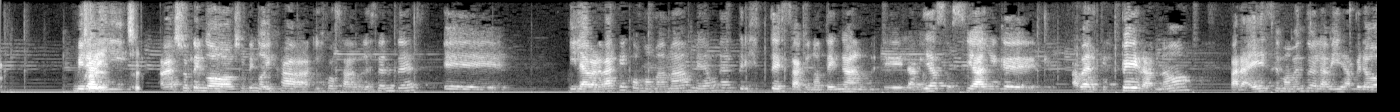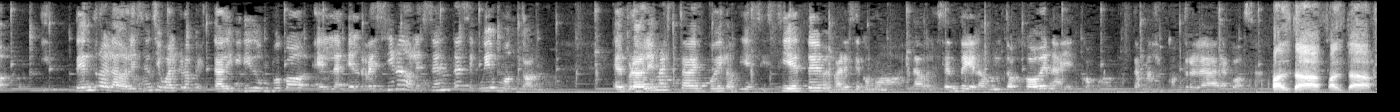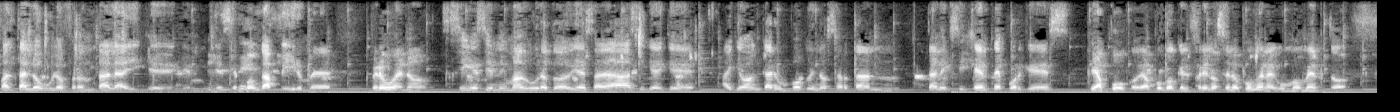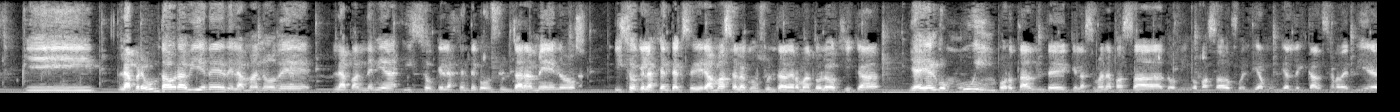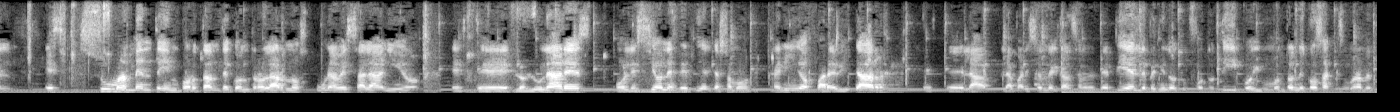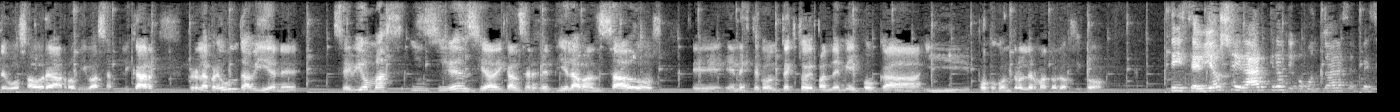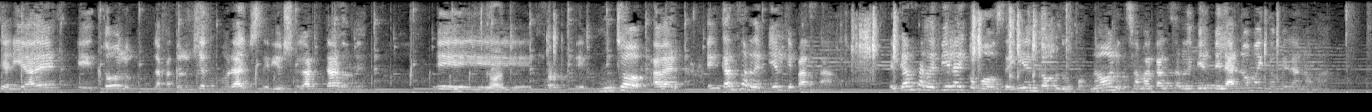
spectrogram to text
Mira, a ver, yo tengo, yo tengo hija, hijos adolescentes eh, y la verdad que como mamá me da una tristeza que no tengan eh, la vida social que, a ver, que esperan, ¿no? Para ese momento de la vida, pero dentro de la adolescencia igual creo que está dividido un poco, el, el recién adolescente se cuida un montón el problema está después de los 17, me parece como el adolescente y el adulto joven, ahí es como está más descontrolada la cosa. Falta, falta, falta lóbulo frontal ahí que, se ponga firme. Pero bueno, sigue siendo inmaduro todavía esa edad, así que hay que, hay que bancar un poco y no ser tan, tan exigentes porque es de a poco, de a poco que el freno se lo ponga en algún momento. Y la pregunta ahora viene de la mano de la pandemia hizo que la gente consultara menos, hizo que la gente accediera más a la consulta dermatológica y hay algo muy importante que la semana pasada, domingo pasado, fue el Día Mundial del Cáncer de Piel. Es sumamente importante controlarnos una vez al año este, los lunares o lesiones de piel que hayamos tenido para evitar este, la, aparición del cáncer de piel, dependiendo de tu fototipo y un montón de cosas que seguramente vos ahora, Romy, vas a explicar. Pero la pregunta viene, ¿se vio más incidencia de cánceres de piel avanzados eh, en este contexto de pandemia y, poca, y poco control dermatológico? Sí, se vio llegar, creo que como en todas las especialidades, eh, todo la patología tumoral se vio llegar tarde. Eh, mucho, a ver, el cáncer de piel, ¿qué pasa? El cáncer de piel hay como se divide en dos grupos, ¿no? Lo que se llama cáncer de piel melanoma y no melanoma.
